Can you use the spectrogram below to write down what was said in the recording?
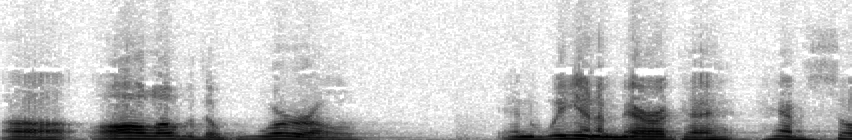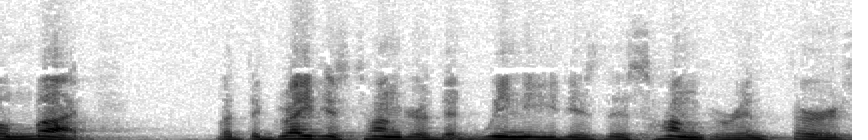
uh, all over the world. And we in America have so much. But the greatest hunger that we need is this hunger and thirst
